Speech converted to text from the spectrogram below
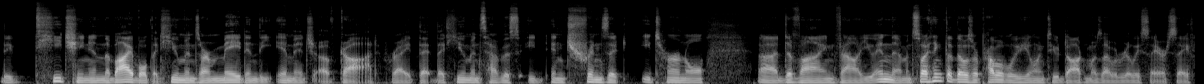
the teaching in the Bible that humans are made in the image of God, right? That that humans have this e- intrinsic, eternal, uh, divine value in them, and so I think that those are probably the only two dogmas I would really say are safe.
